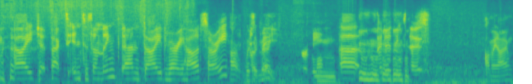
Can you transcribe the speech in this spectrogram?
I jetpacked into something and died very hard. Sorry. Oh, was it me? I Uh, I don't think so. I mean, I'm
